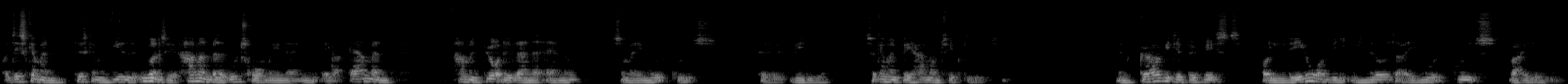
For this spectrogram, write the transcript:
Og det skal man, det skal man vide, uanset har man været utro med hinanden, eller er man, har man gjort et eller andet andet, som er imod Guds øh, vilje, så kan man bede ham om tilgivelse. Men gør vi det bevidst, og lever vi i noget, der er imod Guds vejledning,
